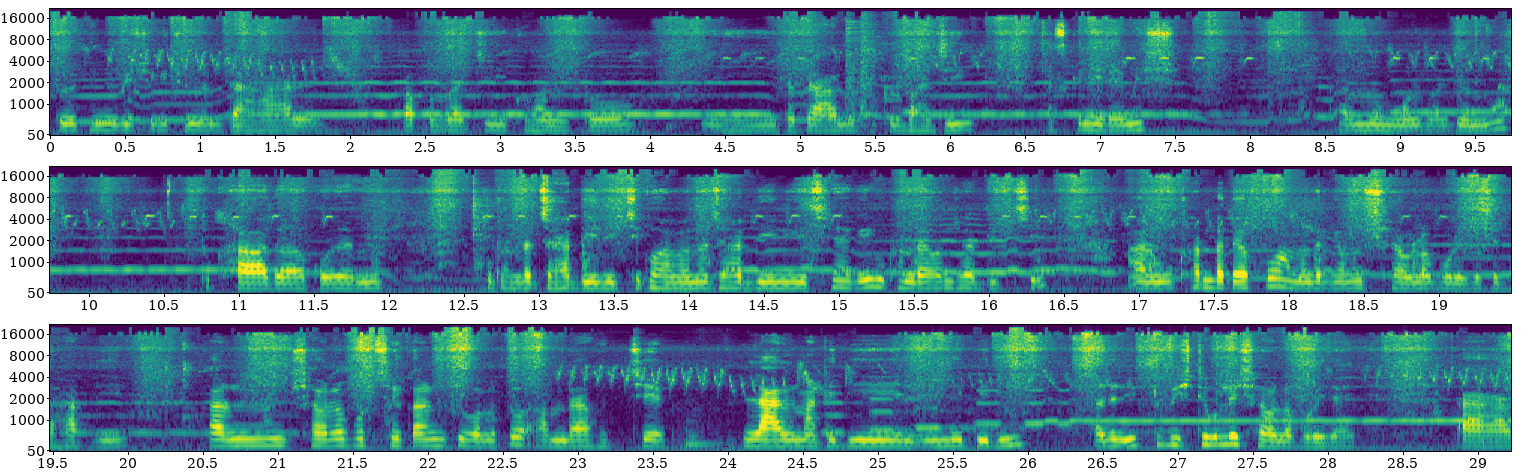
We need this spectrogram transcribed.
তো এখানে বেশি কিছু না, ডাল, পাপড় ভাজি, ঘন্ট তারপরে আলু পটল ভাজি, আজকে নিরামিষ কারণ মঙ্গলবার জন্য। তো খাওয়া দাওয়া করে আমি উঠানটা ঝাড় দিয়ে দিচ্ছি, ঘর বান্ধা ঝাড় দিয়ে নিয়েছি আগে উঠানটা এখন ঝাড় দিচ্ছি। আর উঠানটা দেখো, আমাদের কেমন শ্যাওলা পড়ে গেছে ধার দিয়ে। কারণ শ্যাওলা পড়ছে, কারণ কি বলতো, আমরা হচ্ছে লাল মাটি দিয়ে লেপে দিই, তার জন্য একটু বৃষ্টি পড়লে শ্যাওলা পড়ে যায়। আর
